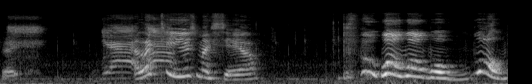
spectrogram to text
Right. Yeah. I like to um, use my seer. Whoa, whoa, whoa, whoa!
